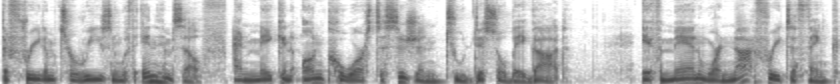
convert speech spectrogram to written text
the freedom to reason within himself and make an uncoerced decision to disobey God? If man were not free to think,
